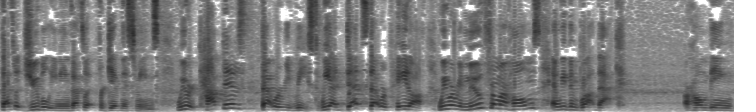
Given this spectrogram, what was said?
That's what Jubilee means. That's what forgiveness means. We were captives that were released. We had debts that were paid off. We were removed from our homes and we've been brought back. Our home being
